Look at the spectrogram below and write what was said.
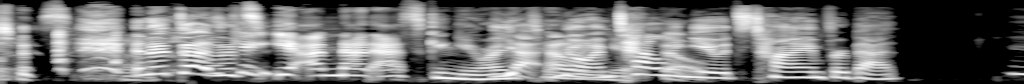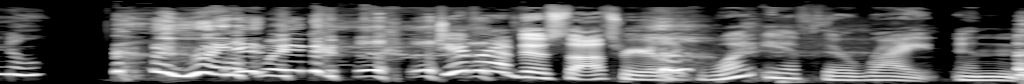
Just- and it does. Okay, yeah, I'm not asking you. I'm yeah, telling no, I'm you, telling though. you, it's time for bath. No. Oh Like, Do you ever have those thoughts where you're like, what if they're right? And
